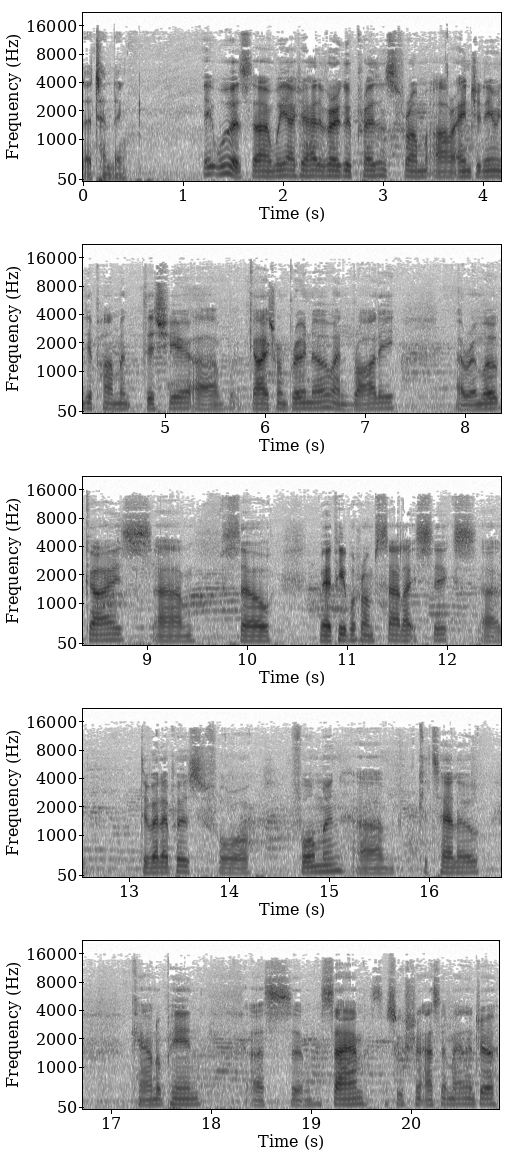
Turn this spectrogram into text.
attending. It was. Uh, we actually had a very good presence from our engineering department this year. Uh, guys from Brno and Raleigh, uh, remote guys. Um, so we had people from Satellite 6, uh, developers for Foreman, um, Katello, Candlepin, uh, SAM, subscription asset manager,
